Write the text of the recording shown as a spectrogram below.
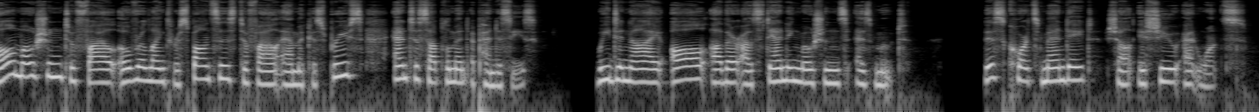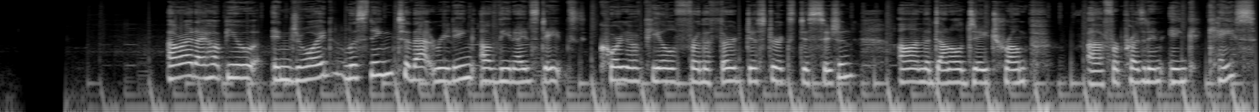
all motion to file over-length responses, to file amicus briefs, and to supplement appendices. We deny all other outstanding motions as moot. This court's mandate shall issue at once. All right, I hope you enjoyed listening to that reading of the United States Court of Appeal for the Third District's decision on the Donald J. Trump uh, for President Inc. case.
